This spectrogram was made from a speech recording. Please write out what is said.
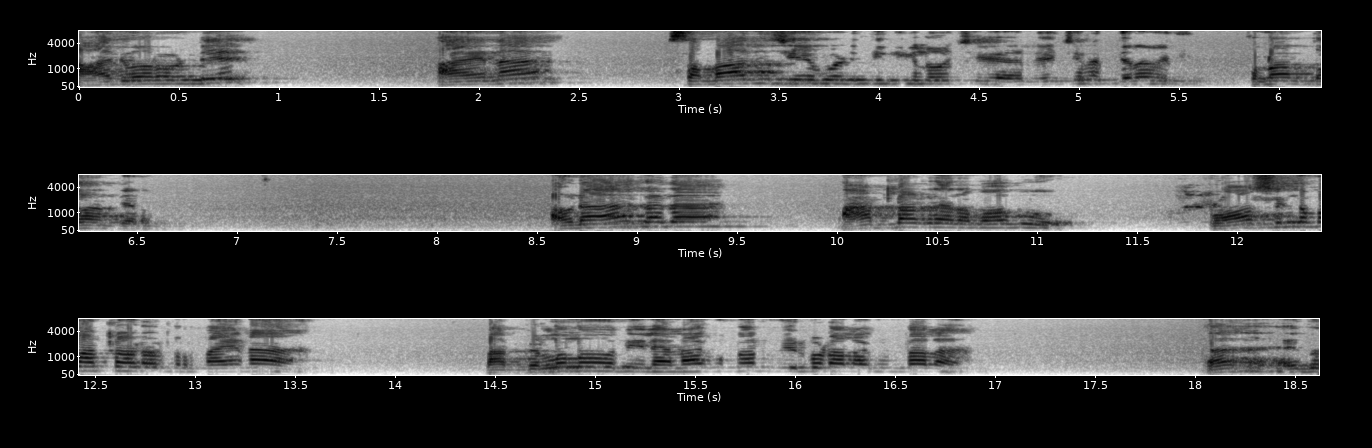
ఆదివారం అంటే ఆయన సమాధి చేయబడి తిరిగి లేచిన దినం ఇది పునరుద్ధాన దినం. అవునా కదా? మాట్లాడరారా బాబు? రోషంగా మాట్లాడంటారు నాయన. నా పిల్లలు నేను ఎలాగున్నాను మీరు కూడా అలాగ ఉండాలా? ఏదో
